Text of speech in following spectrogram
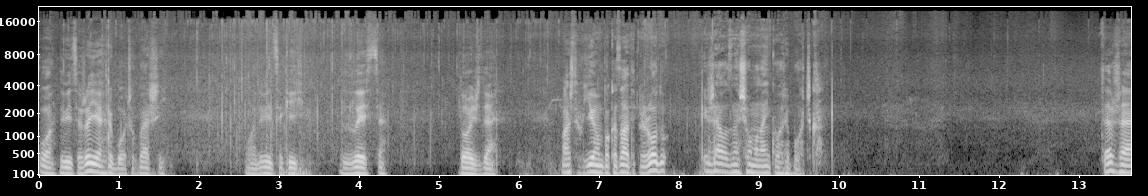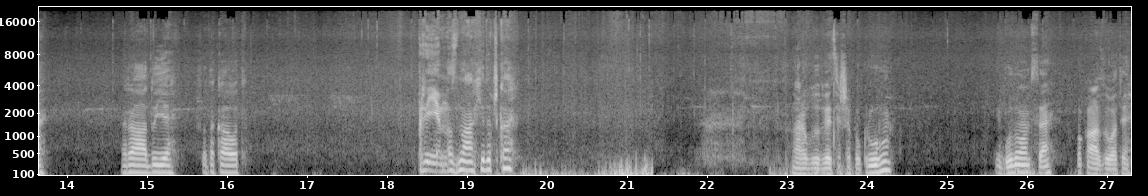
О, дивіться, вже є грибочок перший. О, дивіться, який з листя. Дощ йде. Бачите, хотів вам показати природу і вже знайшов маленького грибочка. Це вже радує, що така от приємна знахідочка. Зараз буду дивитися ще по кругу і буду вам все показувати.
